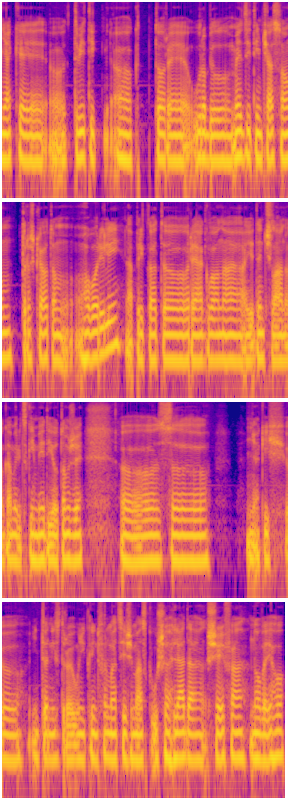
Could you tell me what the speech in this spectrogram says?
nejaké tweety, ktoré urobil medzi tým časom, troška o tom hovorili. Napríklad reagoval na jeden článok amerických médií o tom, že z nejakých uh, interných zdrojov unikli informácie, že Musk už hľadá šéfa nového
